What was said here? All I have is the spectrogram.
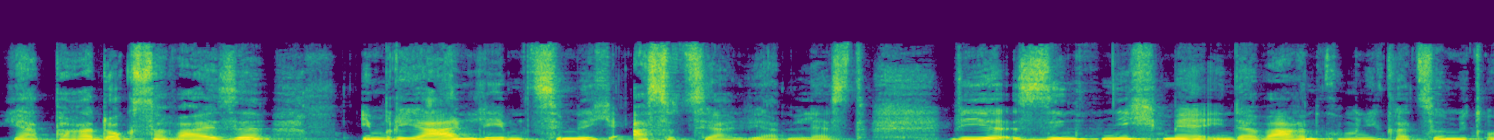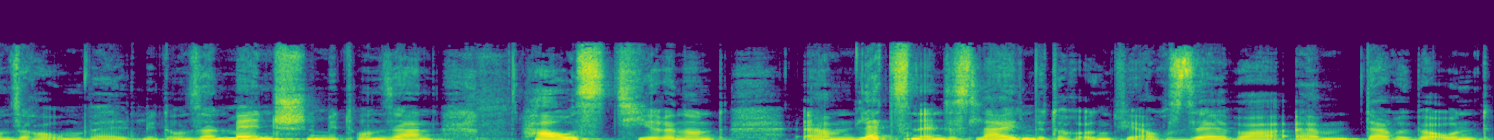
ja, paradoxerweise im realen Leben ziemlich asozial werden lässt. Wir sind nicht mehr in der wahren Kommunikation mit unserer Umwelt, mit unseren Menschen, mit unseren Haustieren und ähm, letzten Endes leiden wir doch irgendwie auch selber ähm, darüber. Und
